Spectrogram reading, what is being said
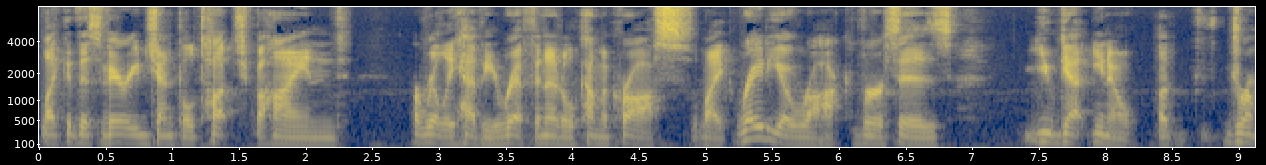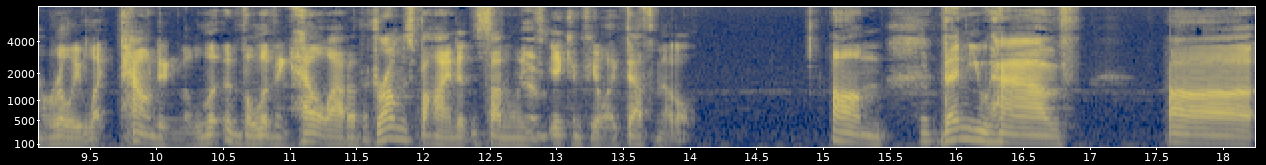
like this very gentle touch behind a really heavy riff and it'll come across like radio rock versus you get, you know, a drummer really like pounding the, li- the living hell out of the drums behind it and suddenly it can feel like death metal. Um, then you have, uh,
